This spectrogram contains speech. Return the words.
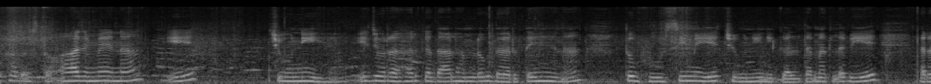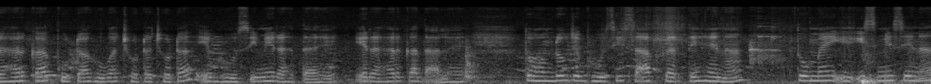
देखो दोस्तों, आज मैं ना ये चूनी है, ये जो रहर का दाल हम लोग धरते हैं ना तो भूसी में ये चूनी निकलता है। मतलब ये रहर का कूटा हुआ छोटा छोटा ये भूसी में रहता है, ये रहर का दाल है। तो हम लोग जब भूसी साफ़ करते हैं ना तो मैं इसमें से ना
